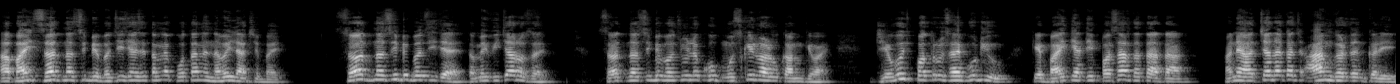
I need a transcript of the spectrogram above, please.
આ ભાઈ સદ નસીબે બચી જાય છે. તમને પોતાને નવાઈ લાગશે ભાઈ. સદ નસીબે બચી જાય. તમે વિચારો સાહેબ. સદ નસીબે બચવું એટલે ખૂબ મુશ્કેલ વાળું કામ કહેવાય. જેવું જ પતરું સાહેબ ઉડ્યું કે ભાઈ ત્યાંથી પસાર થતા હતા અને અચાનક જ આમ ગરદન કરી,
